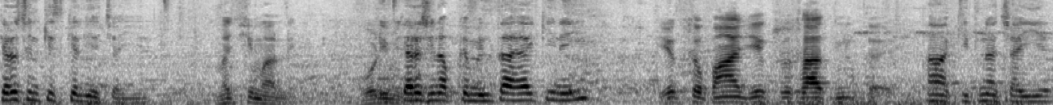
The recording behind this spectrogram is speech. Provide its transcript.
केरोसिन किसके लिए चाहिए? मच्छी मारने के लिए बॉडी में। केरोसिन आपको मिलता है कि नहीं? एक सौ पाँच एक सौ सात मिलता है। हाँ कितना चाहिए?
